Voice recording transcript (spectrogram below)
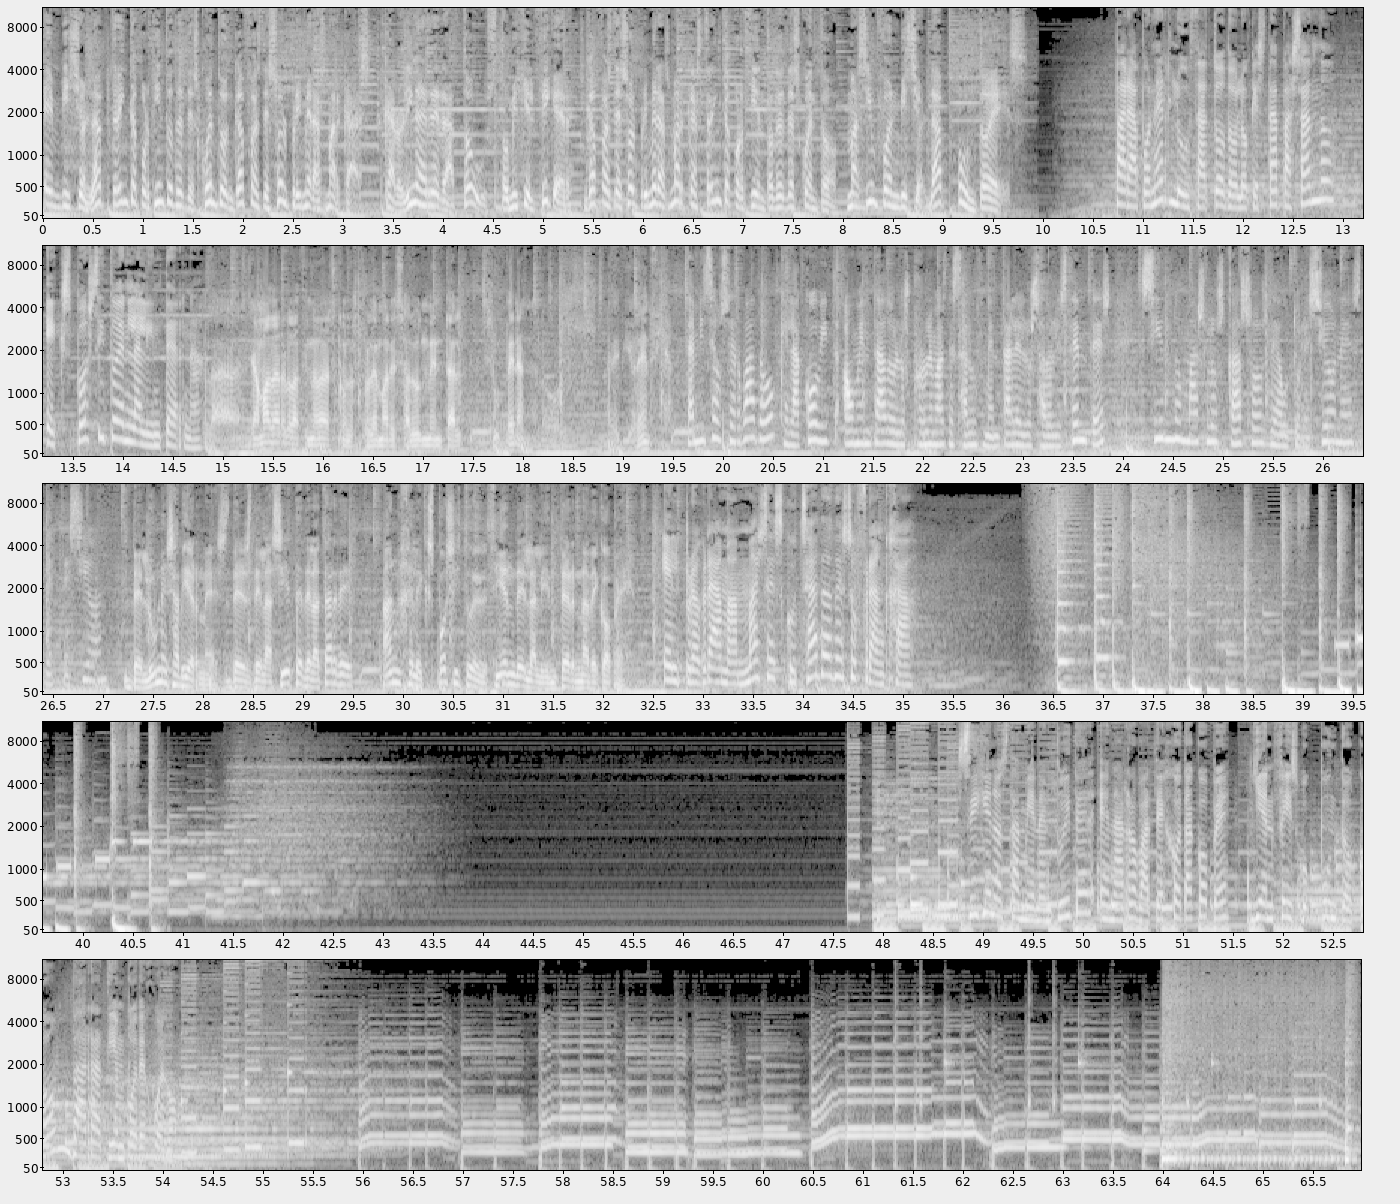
En Vision Lab 30% de descuento en gafas de sol primeras marcas. Carolina Herrera, Toast, Tommy Hilfiger. Gafas de sol primeras marcas 30% de descuento. Más info en visionlab.es. Para poner luz a todo lo que está pasando, Expósito en la linterna. Las llamadas relacionadas con los problemas de salud mental superan a los de violencia. También se ha observado que la COVID ha aumentado los problemas de salud mental en los adolescentes, siendo más los casos de autolesiones, depresión. De lunes a viernes, desde las 7 de la tarde, Ángel Expósito enciende la linterna de Cope. El programa más escuchado de su franja. Síguenos también en Twitter en arroba tjcope y en facebook.com barra tiempo de juego.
